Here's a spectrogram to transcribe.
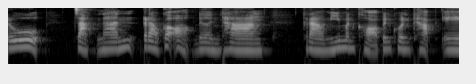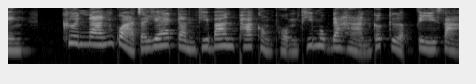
รูป จากนั้นเราก็ออกเดินทาง คราวนี้มันขอเป็นคนขับเอง คืนนั้นกว่าจะแยกกันที่บ้านพักของผมที่มุกดาหารก็เกือบตีสา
